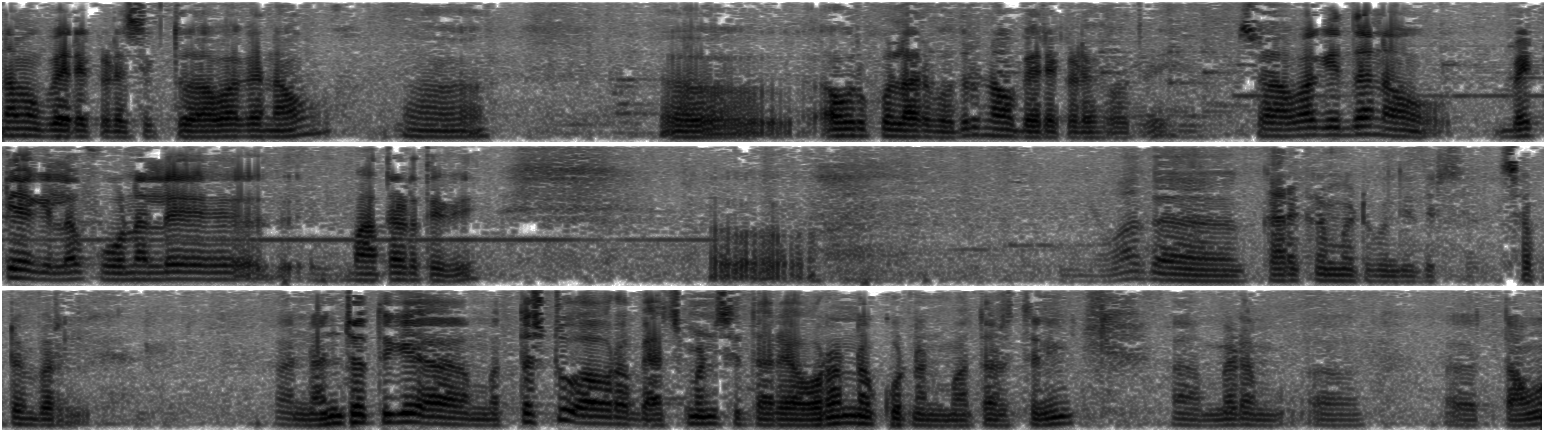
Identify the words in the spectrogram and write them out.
ನಮಗೆ ಬೇರೆ ಕಡೆ ಸಿಕ್ತು. ಅವಾಗ ನಾವು ಅವರು ಕೋಲಾರ್ಗೆ ಹೋದ್ರು ನಾವು ಬೇರೆ ಕಡೆ ಹೋದ್ವಿ. ಸೊ ಅವಾಗಿದ್ದ ನಾವು ಭೇಟಿಯಾಗಿಲ್ಲ ಫೋನಲ್ಲೇ ಮಾತಾಡ್ತೀವಿ. ಯಾವಾಗ ಕಾರ್ಯಕ್ರಮ ಬಂದಿದ್ರಿ ಸರ್? ಸೆಪ್ಟೆಂಬರ್ ಅಲ್ಲಿ ನನ್ನ ಜೊತೆಗೆ ಮತ್ತಷ್ಟು ಅವರ ಬ್ಯಾಚ್ಮೆಂಟ್ಸ್ ಇದ್ದಾರೆ ಅವರನ್ನ ಕೂಡ ನಾನು ಮಾತಾಡ್ತೀನಿ ಮೇಡಮ್ ತಾವು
